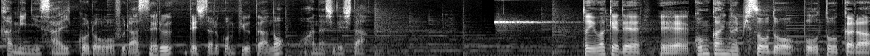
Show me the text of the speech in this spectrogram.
神にサイコロを振らせるデジタルコンピューターのお話でした。というわけでえー、今回のエピソード冒頭から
